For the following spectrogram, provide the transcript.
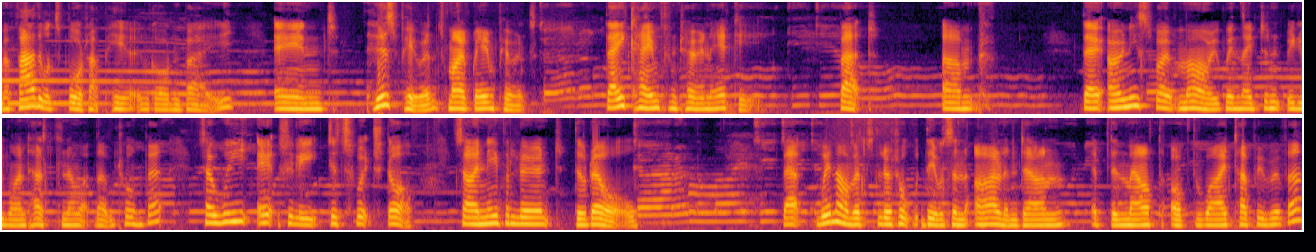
My father was brought up here in Golden Bay, and his parents, my grandparents, they came from Taranaki, but um, they only spoke Maori when they didn't really want us to know what they were talking about. So we actually just switched off. So I never learnt the role. But when I was little, there was an island down at the mouth of the Waitapu River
